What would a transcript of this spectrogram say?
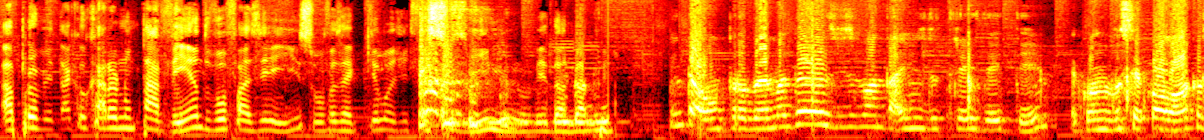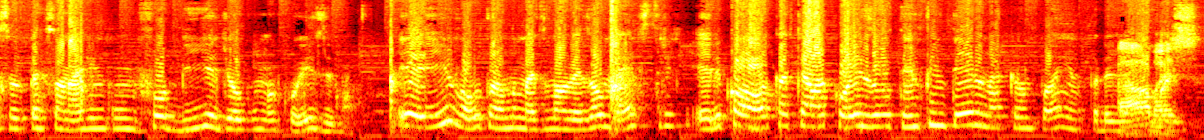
Aproveitar que o cara não tá vendo, vou fazer isso, vou fazer aquilo, a gente faz sozinho no meio da. Então, o problema das desvantagens do 3DT é quando você coloca seu personagem com fobia de alguma coisa. E aí, voltando mais uma vez ao mestre, ele coloca aquela coisa o tempo inteiro na campanha, por exemplo. Ah, mas.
